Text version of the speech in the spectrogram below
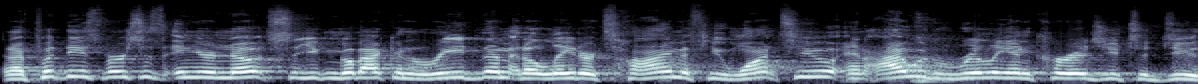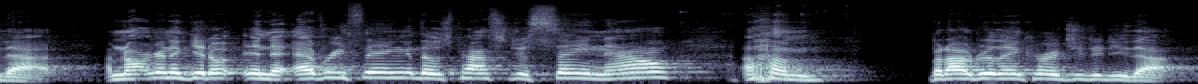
And I put these verses in your notes so you can go back and read them at a later time if you want to, and I would really encourage you to do that. I'm not going to get into everything those passages say now, um, but I would really encourage you to do that.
